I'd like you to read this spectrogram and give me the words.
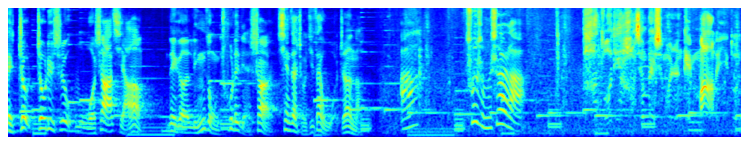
哎，周周律师，我是阿翔。那个林总出了点事儿，现在手机在我这呢。啊？出什么事儿了？他昨天好像被什么人给骂了一顿，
